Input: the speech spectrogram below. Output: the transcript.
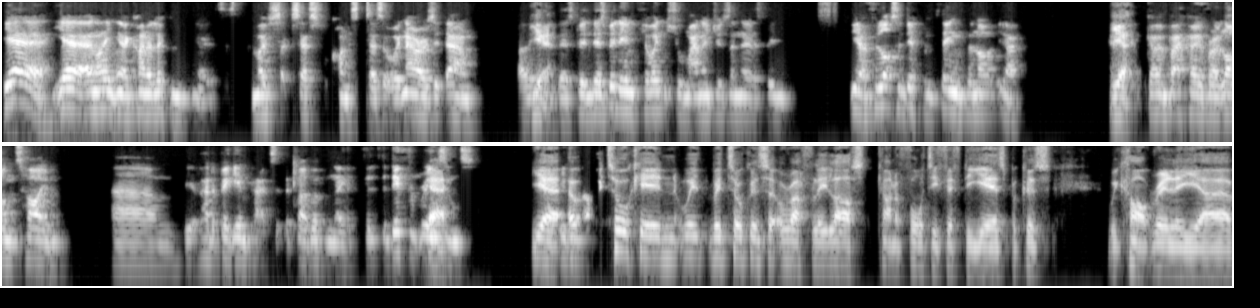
Yeah, yeah, and I think you know, kind of looking, you know, the most successful kind of says it, it narrows it down. I think yeah. there's been there's been influential managers, and there's been you know for lots of different things, and not you know, yeah, going back over a long time, um, have had a big impact at the club, haven't they? For, for different reasons. Yeah, yeah. we're talking we're, we're talking sort of roughly last kind of 40, 50 years because we can't really uh,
